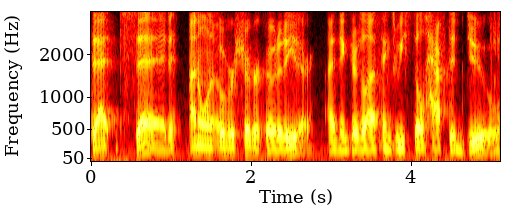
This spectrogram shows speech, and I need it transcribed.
That said, I don't want to over sugarcoat it either. I think there's a lot of things we still have to do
